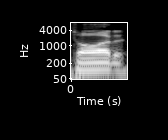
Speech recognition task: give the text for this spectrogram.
और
